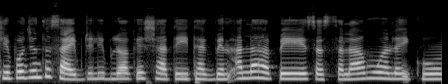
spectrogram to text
সে পর্যন্ত সাইব ডেলি ব্লগের সাথেই থাকবেন। আল্লাহ হাফেজ। আসসালামু আলাইকুম।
